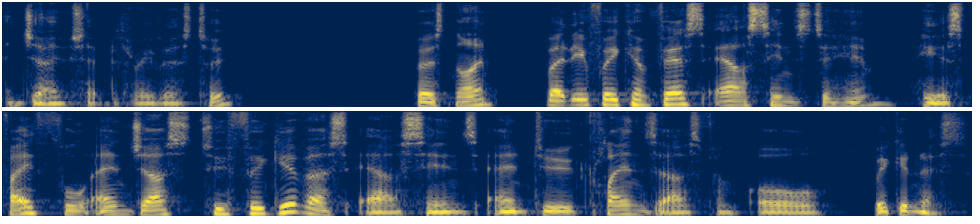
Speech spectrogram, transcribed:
in James chapter 3 verse 2. Verse 9, But if we confess our sins to him, he is faithful and just to forgive us our sins and to cleanse us from all wickedness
